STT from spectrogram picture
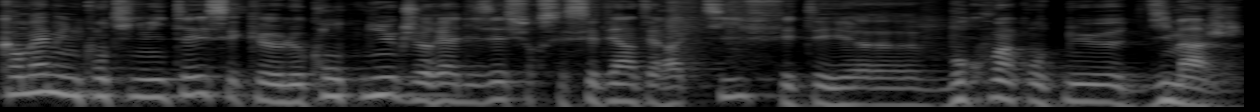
quand même, une continuité, c'est que le contenu que je réalisais sur ces CD interactifs était euh, beaucoup un contenu d'images.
